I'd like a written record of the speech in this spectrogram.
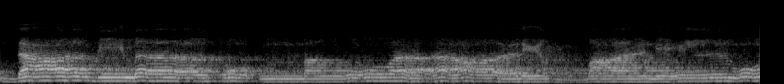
دعا بما تؤمر وأعرض عن المشركين.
